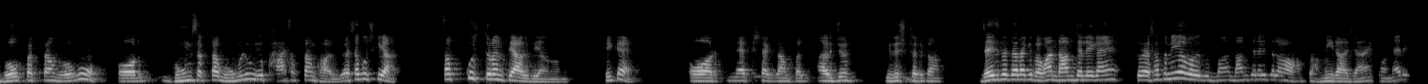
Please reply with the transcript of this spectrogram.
भोग सकता हूँ भोगूं और घूम सकता घूम लूँ, जो खा सकता हूँ खा लूँ। ऐसा कुछ किया? सब कुछ तुरंत त्याग दिया उन्होंने, ठीक है? और नेक्स्ट एग्ज़ाम्पल अर्जुन, युधिष्ठिर का। जैसे चला कि भगवान धाम चले गए तो ऐसा तो नहीं है भगवान धाम चले चला हम तो हम ही राजा हैं, कौन है रे?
